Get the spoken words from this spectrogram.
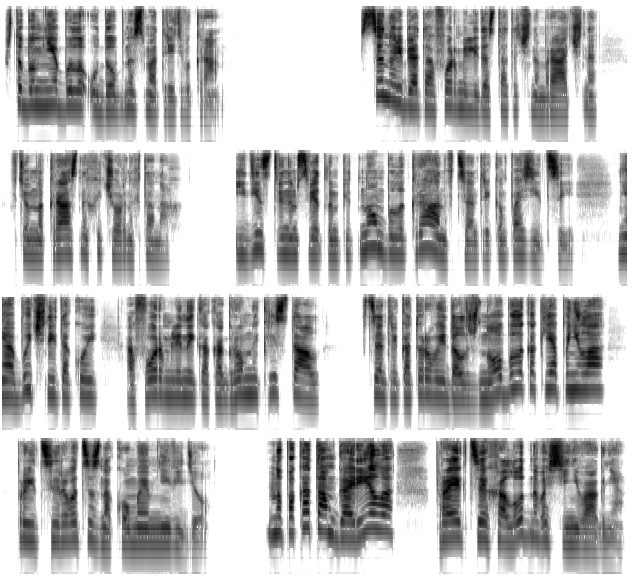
чтобы мне было удобно смотреть в экран. Сцену ребята оформили достаточно мрачно, в темно красных и черных тонах. Единственным светлым пятном был экран в центре композиции, необычный такой, оформленный как огромный кристалл, в центре которого и должно было, как я поняла, проецироваться знакомое мне видео. Но пока там горела проекция холодного синего огня.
